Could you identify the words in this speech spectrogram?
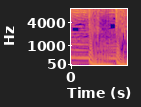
you.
